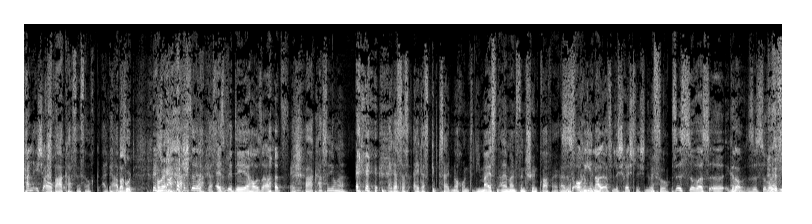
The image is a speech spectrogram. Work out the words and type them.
Kann ich auch. Sparkasse ist auch, Alter, aber gut. Sparkasse, Sparkasse. SPD, Hausarzt. Ey, Sparkasse, Junge. ey, das, das, ey, das gibt's halt noch und die meisten Allmanns sind schön brav. Also Das ist original öffentlich-rechtlich, ne? Ist so. Es ist sowas, äh, genau, es ist sowas Ist wie,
